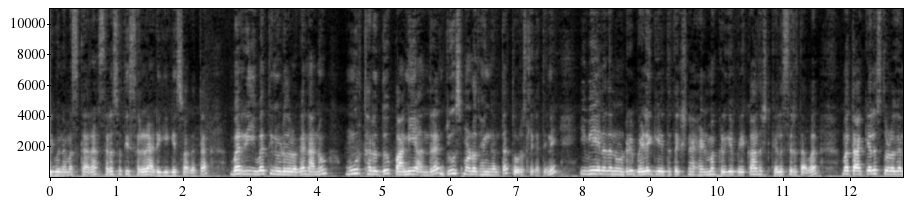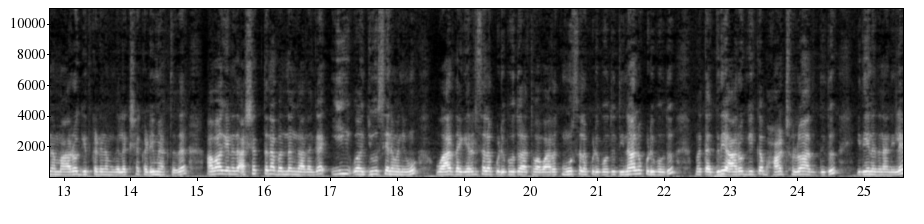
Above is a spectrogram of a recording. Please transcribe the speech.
ಎಲ್ಲರಿಗೂ ನಮಸ್ಕಾರ. ಸರಸ್ವತಿ ಸರಳ ಅಡಿಗೆಗೆ ಸ್ವಾಗತ. ಬರ್ರಿ, ಇವತ್ತಿನ ವಿಡಿಯೋದೊಳಗೆ ನಾನು ಮೂರು ಥರದ್ದು ಪಾನೀಯ ಅಂದ್ರೆ ಜ್ಯೂಸ್ ಮಾಡೋದು ಹೆಂಗಂತ ತೋರಿಸ್ಲಿಕತ್ತೀನಿ. ಇವೇನದ ನೋಡ್ರಿ, ಬೆಳಗ್ಗೆ ಎದ್ದ ತಕ್ಷಣ ಹೆಣ್ಮಕ್ಳಿಗೆ ಬೇಕಾದಷ್ಟು ಕೆಲಸ ಇರ್ತಾವ. ಮತ್ತು ಆ ಕೆಲಸದೊಳಗೆ ನಮ್ಮ ಆರೋಗ್ಯದ ಕಡೆ ನಮ್ಗೆ ಲಕ್ಷ ಕಡಿಮೆ ಆಗ್ತದೆ. ಅವಾಗ ಏನದ ಅಶಕ್ತನ ಬಂದಂಗೆ ಆದಾಗ ಈ ಜ್ಯೂಸ್ ಏನವ ನೀವು ವಾರದಾಗ ಎರಡು ಸಲ ಕುಡಿಬೋದು ಅಥವಾ ವಾರಕ್ಕೆ ಮೂರು ಸಲ ಕುಡಿಬೋದು, ದಿನಾಲೂ ಕುಡಿಬಹುದು ಮತ್ತು ಅಗದಿ ಆರೋಗ್ಯಕ್ಕೆ ಭಾಳ ಚಲೋ ಆದದ್ದು ಇದೇನದ ನಾನಿಲ್ಲೇ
